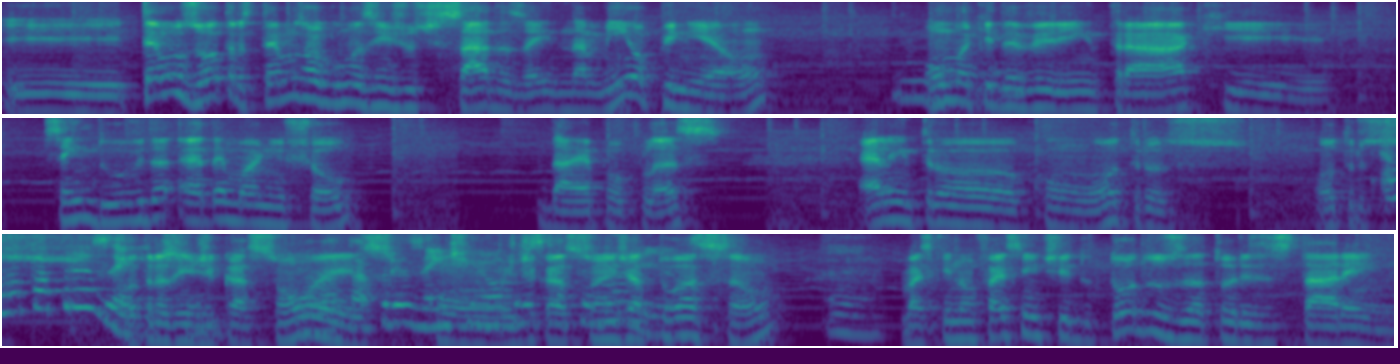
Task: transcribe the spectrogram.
E temos outras, temos algumas injustiçadas aí, na minha opinião. Uma que deveria entrar, que sem dúvida é The Morning Show, da Apple Plus. Ela entrou com outros. Outros Ela tá presente. Outras indicações. Ela tá presente em outras indicações de atuação. É. Mas que não faz sentido todos os atores estarem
